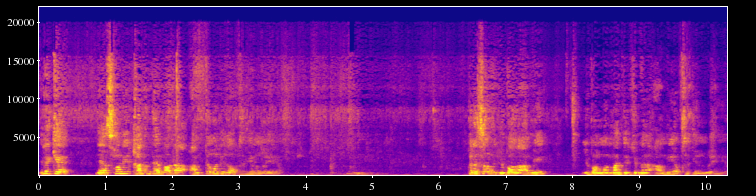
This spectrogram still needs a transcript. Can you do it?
이렇게 내 손이 가는 데마다 암덩어리가 없어지는 거예요. 그래서 유방암이 유방만 만져주면 암이 없어지는 거예요.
